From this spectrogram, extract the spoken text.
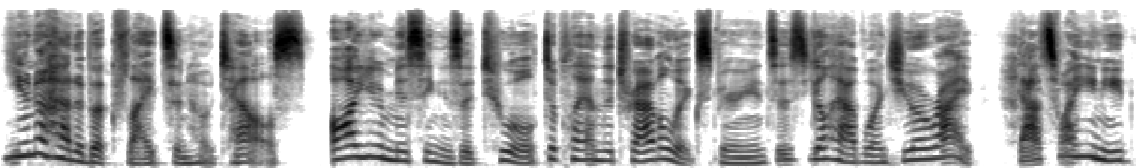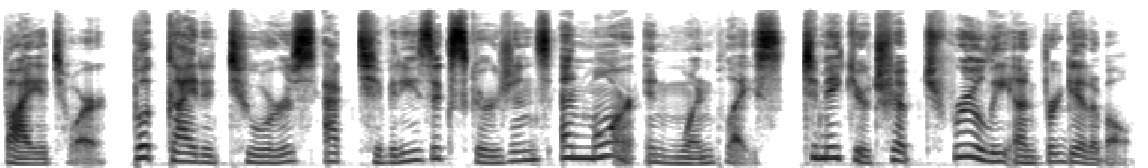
You know how to book flights and hotels. All you're missing is a tool to plan the travel experiences you'll have once you arrive. That's why you need Viator. Book guided tours, activities, excursions, and more in one place to make your trip truly unforgettable.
